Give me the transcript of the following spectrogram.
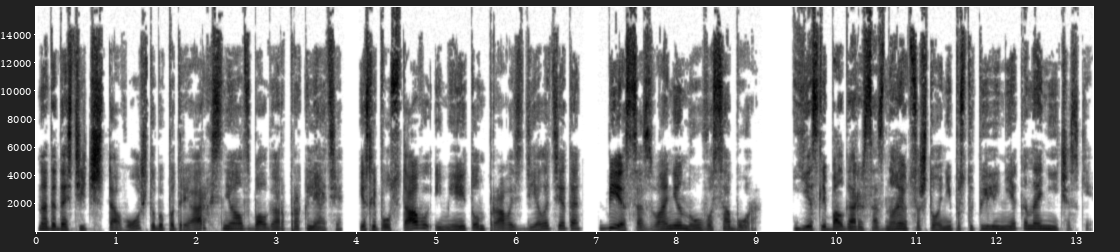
Надо достичь того, чтобы патриарх снял с болгар проклятие, если по уставу имеет он право сделать это без созвания нового собора. Если болгары сознаются, что они поступили неканонически,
